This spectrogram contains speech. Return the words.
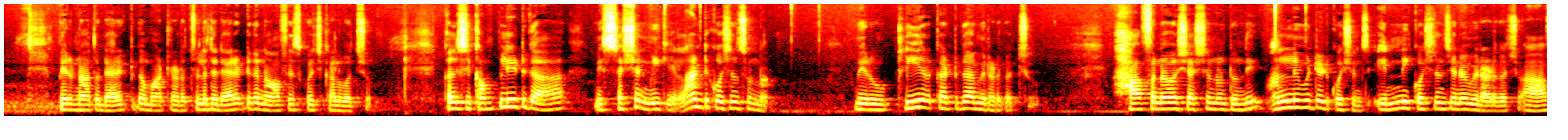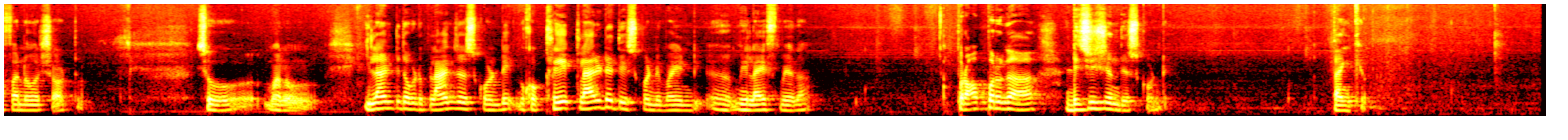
మీరు నాతో డైరెక్ట్గా మాట్లాడచ్చు లేకపోతే డైరెక్ట్గా నా ఆఫీస్కి వచ్చి కలవచ్చు. కలిసి కంప్లీట్గా మీ సెషన్ మీకు ఎలాంటి క్వశ్చన్స్ ఉన్నా మీరు క్లియర్ కట్గా మీరు అడగచ్చు. హాఫ్ అన్ అవర్ సెషన్ ఉంటుంది. Unlimited questions. ఎన్ని క్వశ్చన్స్ అయినా మీరు అడగచ్చు. ఆ హాఫ్ అన్ అవర్ షార్ట్లో. సో మనం ఇలాంటిది ఒకటి ప్లాన్ చేసుకోండి. ఒక క్లే క్లారిటీ తీసుకోండి మైండ్ మీ లైఫ్ మీద. ప్రాపర్గా డిసిషన్ తీసుకోండి. Thank you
